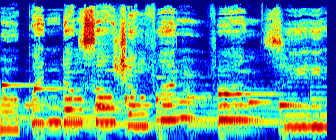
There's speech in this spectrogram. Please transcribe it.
bỏ quên đằng sau chẳng vấn vương gì.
